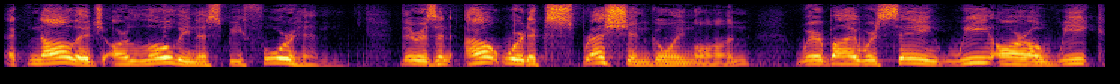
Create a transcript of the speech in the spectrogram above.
acknowledge our lowliness before Him. There is an outward expression going on whereby we're saying, We are a weak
